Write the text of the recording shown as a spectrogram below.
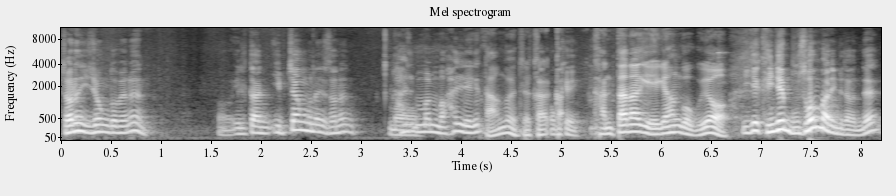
저는 이 정도면은 어, 일단 입장문에서는 뭐 할, 뭐, 할 얘기는 다한 거죠. 가- 가- 오케이. 간단하게 얘기한 거고요. 이게 굉장히 무서운 말입니다. 근데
